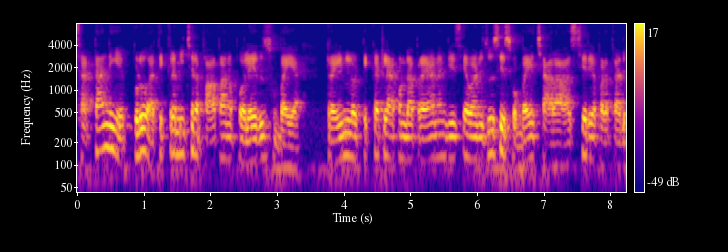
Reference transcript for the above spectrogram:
చట్టాన్ని ఎప్పుడూ అతిక్రమించిన పాపాన పోలేదు సుబ్బయ్య. ట్రైన్లో టిక్కెట్ లేకుండా ప్రయాణం చేసేవాడిని చూసి సుబ్బయ్య చాలా ఆశ్చర్యపడతాడు.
